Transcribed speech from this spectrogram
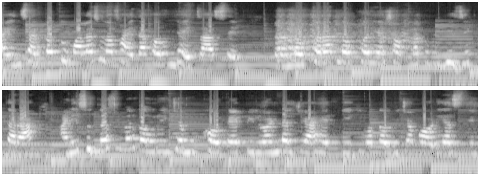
ताईंसारखं तुम्हाला सुद्धा फायदा करून घ्यायचा असेल तर लवकरात लवकर या शॉपला तुम्ही व्हिजिट करा. आणि सुंदर सुंदर गौरींचे मुखवटे पिलवंड जे आहेत ती किंवा गौरीच्या बॉडी असतील.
